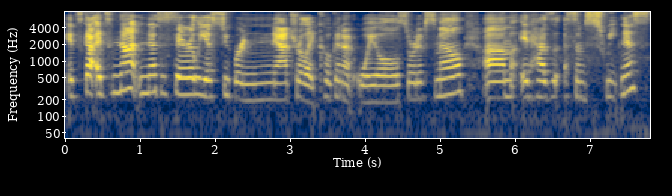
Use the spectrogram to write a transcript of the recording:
It's got it's not necessarily a super natural like coconut oil sort of smell. Um, it has some sweetness,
